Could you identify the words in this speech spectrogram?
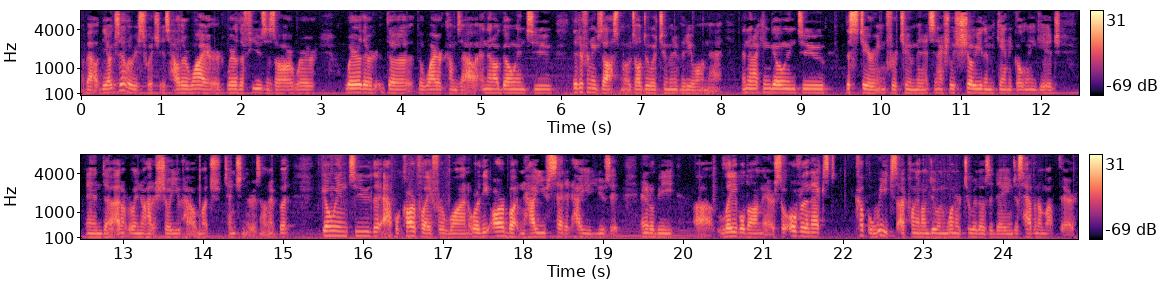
about the auxiliary switches, how they're wired, where the fuses are, where where the, the wire comes out. And then I'll go into the different exhaust modes. I'll do a two minute video on that. And then I can go into the steering for two minutes and actually show you the mechanical linkage. And uh, I don't really know how to show you how much tension there is on it, but go into the Apple CarPlay for one, or the R button, how you set it, how you use it, and it'll be uh, labeled on there. So over the next couple weeks, I plan on doing one or two of those a day and just having them up there.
